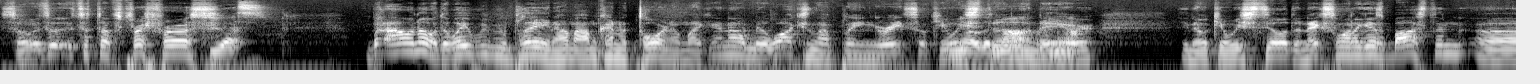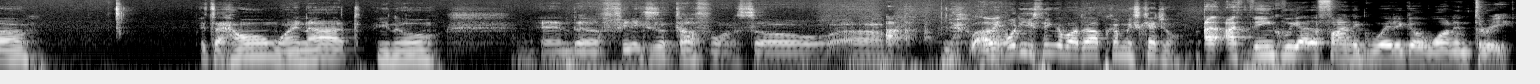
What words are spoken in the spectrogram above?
So it's a it's a tough stretch for us. yes. But I don't know the way we've been playing. I'm I'm kind of torn. I'm like, you know, Milwaukee's not playing great. So can we No, still in right there? You know, can we still the next one against Boston? Uh, it's at home. Why not? You know. And uh, Phoenix is a tough one. So, uh, well, I mean- what do you think about the upcoming schedule? I, I think we got to find a way to go one and three.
